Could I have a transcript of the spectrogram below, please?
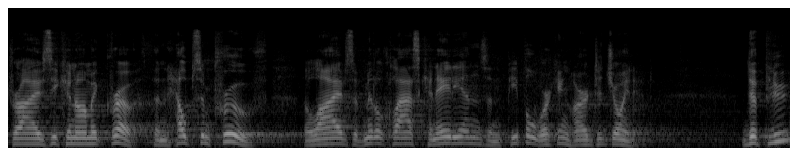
drives economic growth and helps improve the lives of middle-class Canadians and people working hard to join it. De plus,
